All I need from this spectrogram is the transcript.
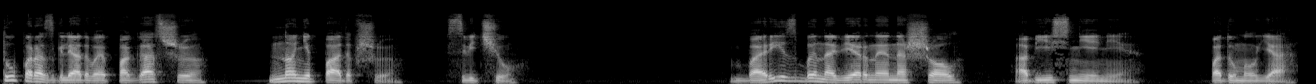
тупо разглядывая погасшую, но не падавшую свечу. Борис бы, наверное, нашел объяснение, подумал я.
